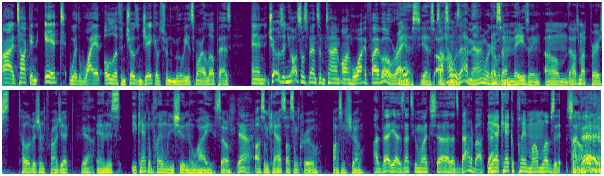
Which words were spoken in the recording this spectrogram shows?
All right, talking it with Wyatt Oleff and Chosen Jacobs from the movie. It's Mario Lopez. And Chosen, you also spent some time on Hawaii Five O, right? Yes, yes. So awesome. how was that, man? Working That's over there. amazing. Um, that was my first television project. Yeah. and it's you can't complain when you shoot in Hawaii. So Yeah. awesome cast, awesome crew, awesome show. I bet. Yeah, there's not too much uh, that's bad about that. Yeah, I can't complain. Mom loves it. So I bet.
